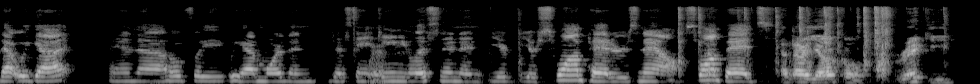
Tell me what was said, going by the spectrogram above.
that we got. And uh, hopefully we have more than just Aunt Jeannie listening and you're you're swamp headers now. Swamp heads. I know your uncle Ricky,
